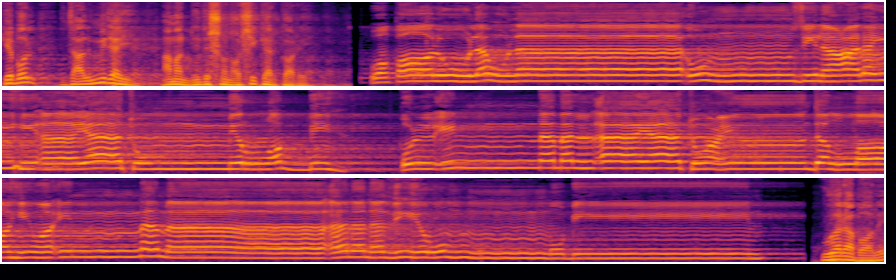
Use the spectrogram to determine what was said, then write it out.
কেবল জালমিরাই আমার নিদর্শন অস্বীকার করে وقالوا لولا أنزل عليه آيات من ربه قل إنما الآيات عند الله وإنما أنا نذير مبين উহারা বলে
